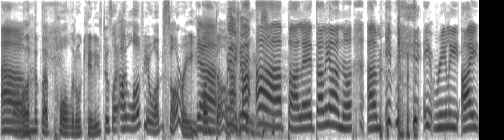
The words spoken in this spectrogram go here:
Oh, Um, that, that poor little kid. He's just like, I love you. I'm sorry. yeah. I'm dumb. Ah, ah, parle italiano. Um, it it really. I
